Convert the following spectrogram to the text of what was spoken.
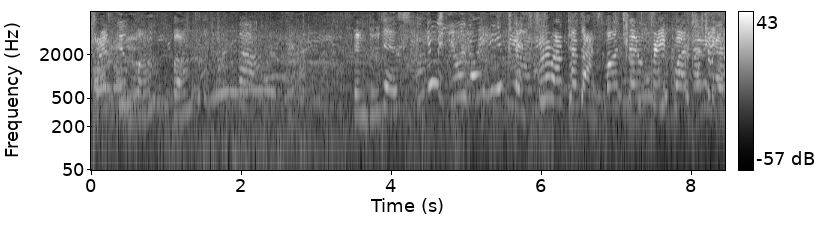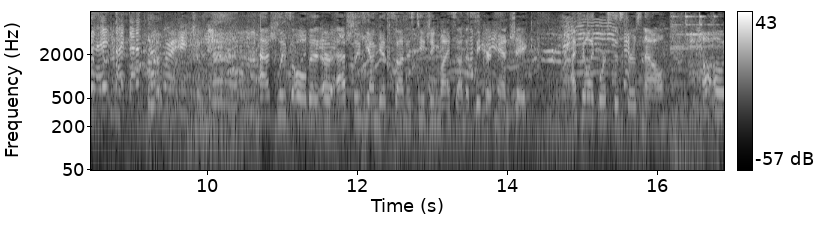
First do bump, bump. Then do this. Do it, do it, do it. Then spin around ten times. One, two, three, four, five, six, seven, eight, nine, ten. Ashley's oldest, or Ashley's youngest son is teaching my son a secret handshake. I feel like we're sisters now. Uh-oh,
